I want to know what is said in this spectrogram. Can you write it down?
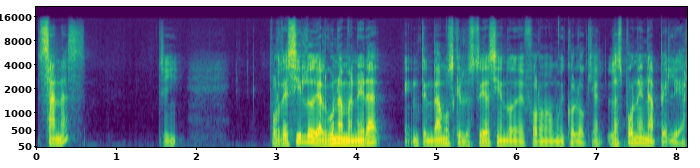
sanas, ¿sí? por decirlo de alguna manera, entendamos que lo estoy haciendo de forma muy coloquial, las ponen a pelear.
